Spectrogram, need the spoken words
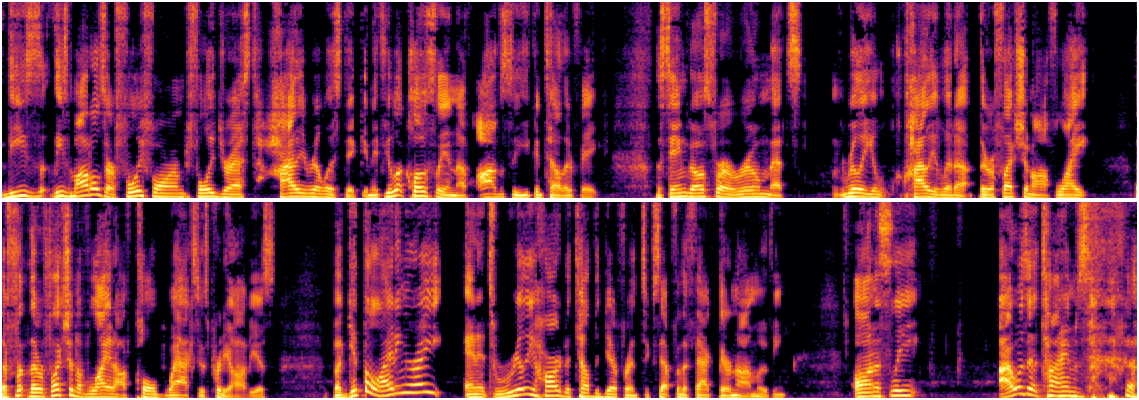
these these models are fully formed, fully dressed, highly realistic, and if you look closely enough, obviously you can tell they're fake. The same goes for a room that's really highly lit up. The reflection off light, the, the reflection of light off cold wax is pretty obvious. But get the lighting right, and it's really hard to tell the difference except for the fact they're not moving. Honestly, I was at times. uh,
